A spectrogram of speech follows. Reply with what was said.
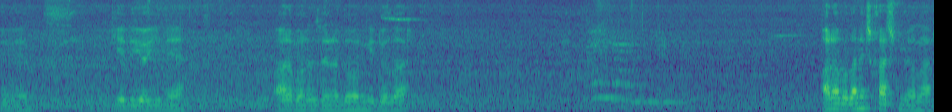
Evet. Geliyor yine. Arabanın üzerine doğru geliyorlar. Arabadan hiç kaçmıyorlar.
